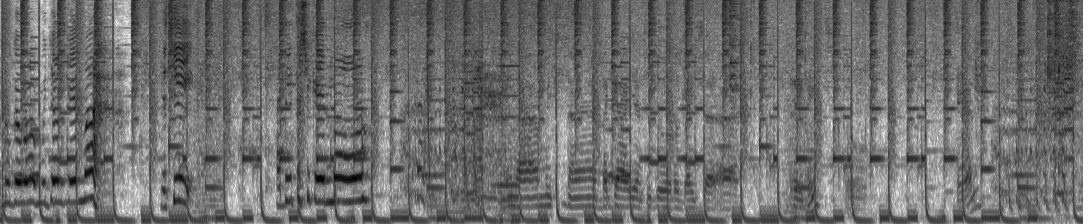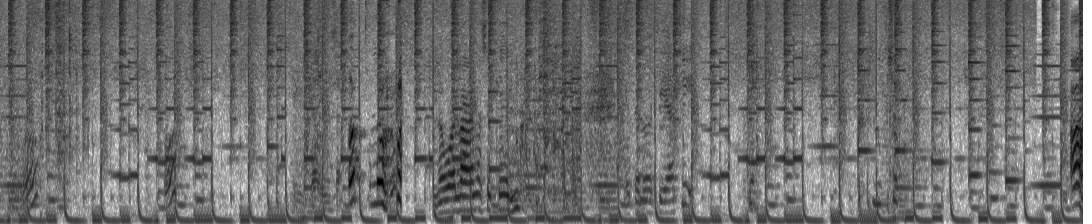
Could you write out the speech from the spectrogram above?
Anong gawa mo dyan, Ken ma? Nyachi! Andito si Ken mo. Na-miss na dagayan siguro guys sa uh, drainage. So, ayan. Oh. Oh. Ikaw isa. Oh, no. Nawala na si Ken mo. Ito na si Aki. Luksok. Ah!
